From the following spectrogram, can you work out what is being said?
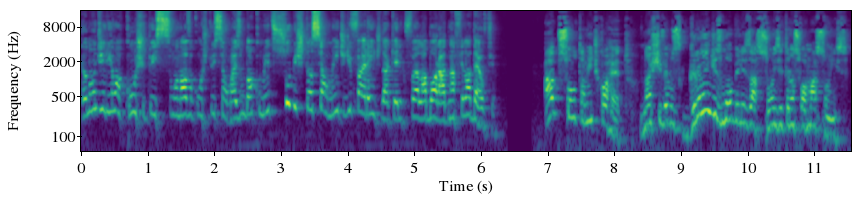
eu não diria uma constituição, uma nova constituição, mas um documento substancialmente diferente daquele que foi elaborado na Filadélfia. Absolutamente correto. Nós tivemos grandes mobilizações e transformações.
